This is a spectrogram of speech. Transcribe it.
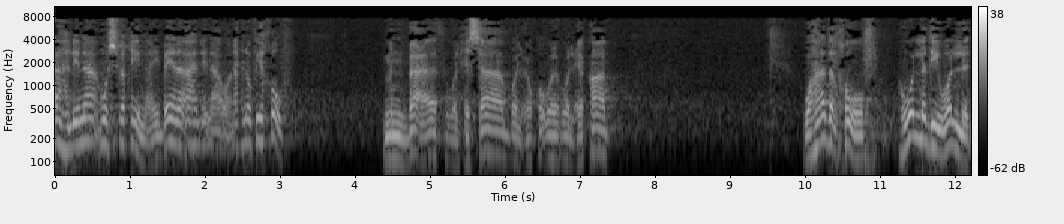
أهلنا مشفقين أي بين أهلنا ونحن في خوف. من بعث والحساب والعقاب. وهذا الخوف هو الذي يولد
